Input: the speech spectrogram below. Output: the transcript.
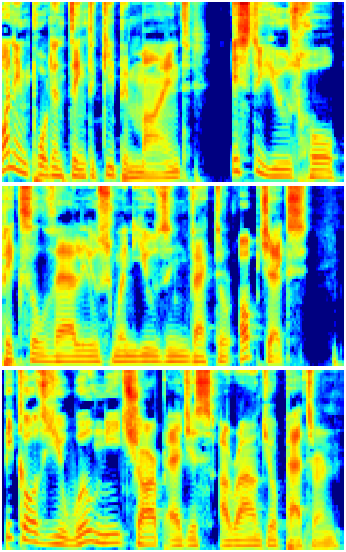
One important thing to keep in mind is to use whole pixel values when using vector objects, because you will need sharp edges around your pattern.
